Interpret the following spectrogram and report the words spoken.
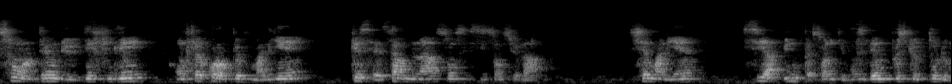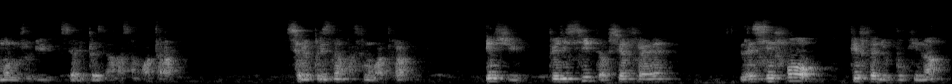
sont en train de défiler. On fait croire au peuple malien que ces armes-là sont ceci, sont cela. Chers Maliens, s'il y a une personne qui vous aime plus que tout le monde aujourd'hui, c'est le président Hassan Ouattara. C'est le président Hassan Ouattara. Et je félicite, chers frères, les efforts que fait le Burkina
